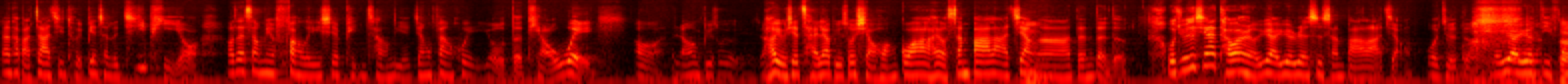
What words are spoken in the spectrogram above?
但他把炸鸡腿变成了鸡皮哦，然后在上面放了一些平常椰浆饭会有的调味。哦，然后比如说有，然后有一些材料，比如说小黄瓜，还有三八辣酱啊、嗯、等等的。我觉得现在台湾人有越来越认识三八辣酱，我觉得 有越来越地方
